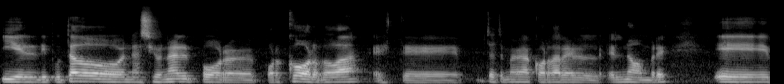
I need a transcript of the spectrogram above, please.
y el diputado nacional por, por Córdoba, este, ya te me voy a acordar el, nombre, eh,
